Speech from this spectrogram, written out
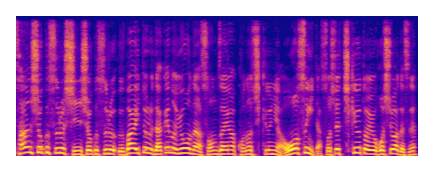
繁殖する、侵食する、奪い取るだけのような存在がこの地球には多すぎた。そして地球という星はですね、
